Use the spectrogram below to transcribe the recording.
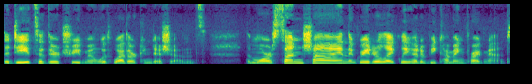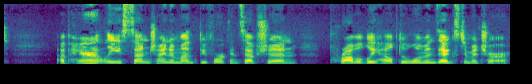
the dates of their treatment with weather conditions. The more sunshine, the greater likelihood of becoming pregnant. Apparently, sunshine a month before conception probably helped a woman's eggs to mature.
